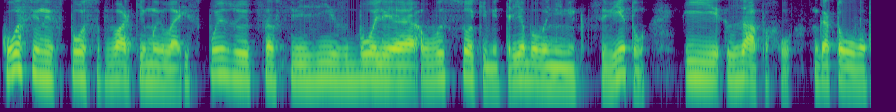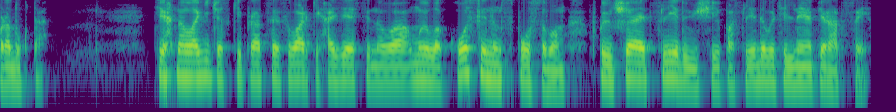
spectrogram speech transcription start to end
Косвенный способ варки мыла используется в связи с более высокими требованиями к цвету и запаху готового продукта. Технологический процесс варки хозяйственного мыла косвенным способом включает следующие последовательные операции.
